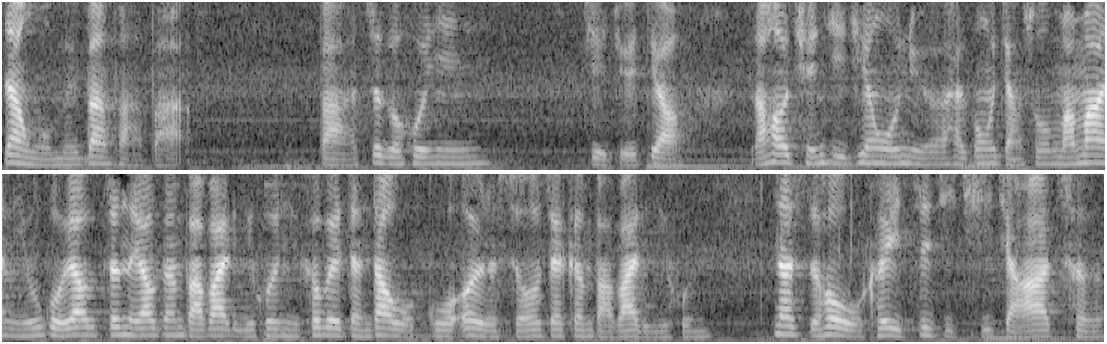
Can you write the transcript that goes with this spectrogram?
让我没办法把把这个婚姻解决掉。然后前几天我女儿还跟我讲说：“妈妈，你如果要真的要跟爸爸离婚，你可不可以等到我国二的时候再跟爸爸离婚？”那时候我可以自己骑脚踏车。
